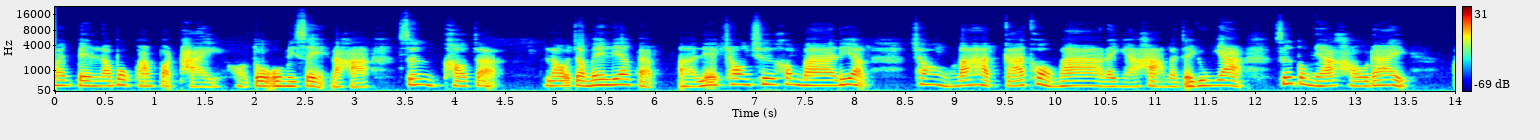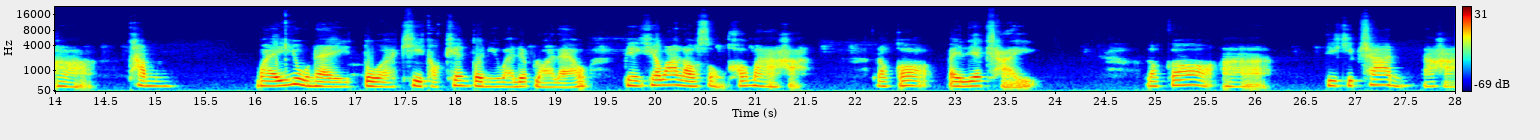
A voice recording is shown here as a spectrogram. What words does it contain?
มันเป็นระบบความปลอดภัยของตัว Omise นะคะ ซึ่งเขาจะเราจะไม่เรียกแบบเรียกช่องชื่อเข้ามา เรียกช่องรหัสการ์ดของมาอะไรเงี้ยค่ะ มันจะยุ่งยาก ซึ่งตรงนี้เขาได้ทำ ไว้อยู่ในตัว Key Token ตัวนี้ไว้เรียบร้อยแล้ว เพียงแค่ว่าเราส่งเข้ามาค่ะ แล้วก็ไปเรียกใช้ แล้วก็อ่า decryption นะคะ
